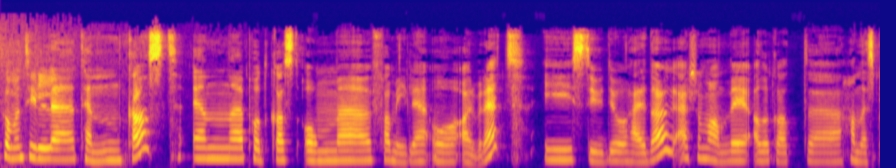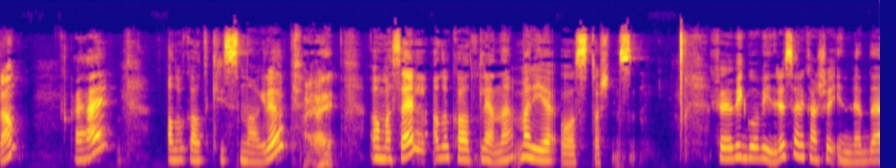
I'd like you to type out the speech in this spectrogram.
Velkommen til Tennencast, Tennenkast, en eh, podkast om eh, familie og arverett. I studio her i dag er som vanlig advokat Hanne Espeland. Hei, hei. Advokat Kristen Agerup. Hei, hei. Og meg selv, advokat Lene Marie Aas Torstensen. Før vi går videre, så er det kanskje innlede,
